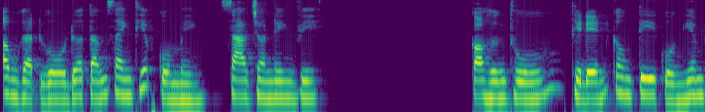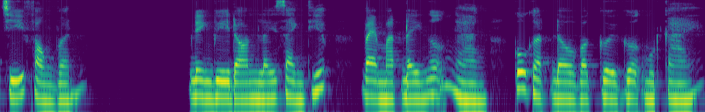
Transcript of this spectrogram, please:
Ông gật gù đưa tấm danh thiếp của mình Giao cho Ninh Vi Có hứng thú Thì đến công ty của nghiêm trí phỏng vấn Ninh Vi đón lấy danh thiếp Vẻ mặt đầy ngỡ ngàng Cô gật đầu và cười gượng một cái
